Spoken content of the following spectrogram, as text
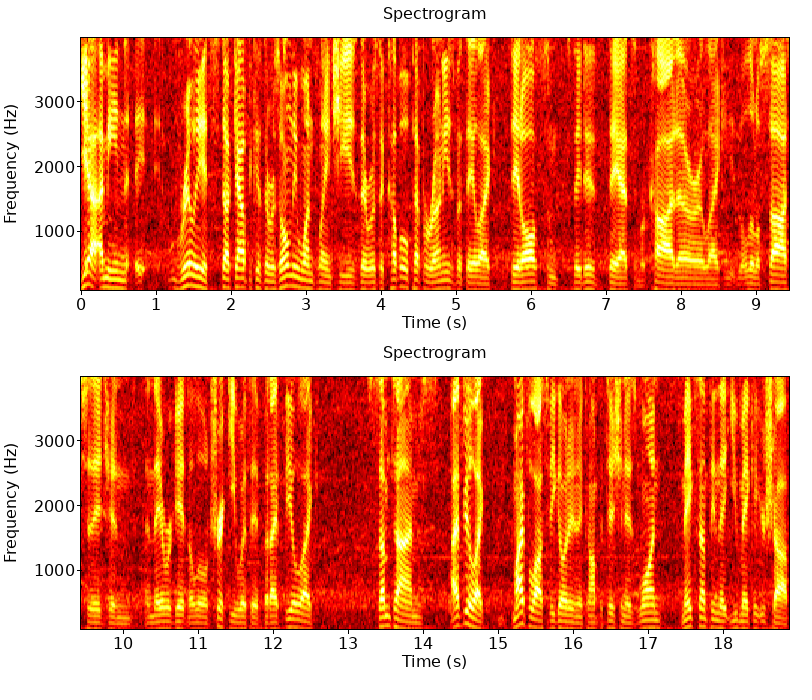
Yeah, I mean, it, really, it stuck out because there was only one plain cheese. There was a couple of pepperonis, but they like did all some. They did. They had some ricotta or like a little sausage, and and they were getting a little tricky with it. But I feel like sometimes I feel like my philosophy going into competition is one, make something that you make at your shop,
